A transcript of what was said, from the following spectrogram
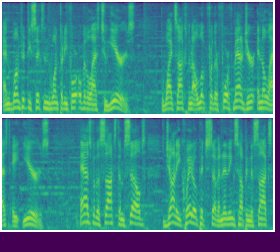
and 156 and 134 over the last two years. The White Sox will now look for their fourth manager in the last eight years. As for the Sox themselves, Johnny Cueto pitched seven innings, helping the Sox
